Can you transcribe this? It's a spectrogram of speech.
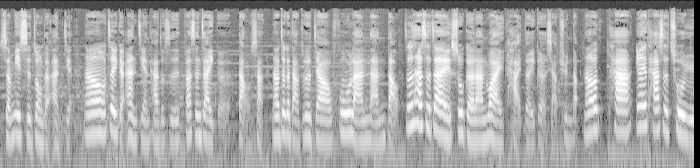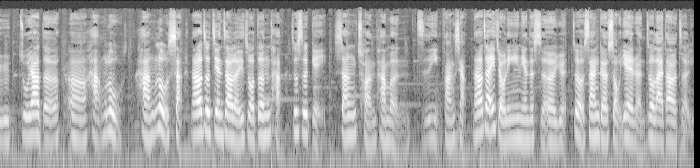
神秘失踪的案件。然后这个案件它就是发生在一个岛上，然后这个岛就是叫夫兰南岛，就是它是在苏格兰外海的一个小群岛。然后它因为它是处于主要的呃航路航路上，然后就建造了一座灯塔，就是给商船他们指引方向。然后在一九零一年的十二月，就有三个守夜人就来到了这里。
